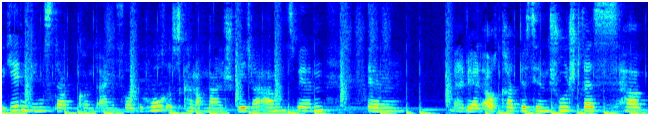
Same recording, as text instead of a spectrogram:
jeden Dienstag kommt eine Folge hoch. Es kann auch mal später abends werden, ähm, weil wir halt auch gerade ein bisschen Schulstress hab,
